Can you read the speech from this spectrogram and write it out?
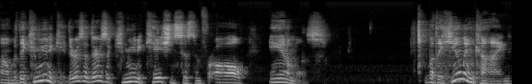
Um, but they communicate. There's a, there's a communication system for all animals. But the humankind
